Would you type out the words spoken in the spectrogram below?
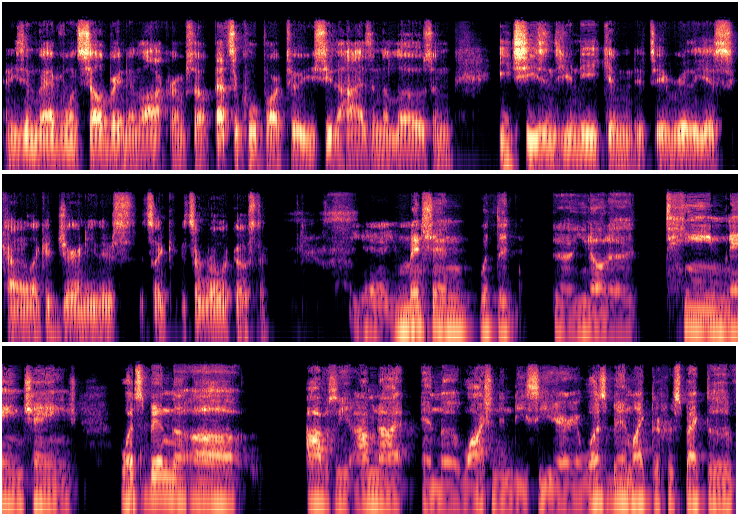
and he's in everyone's celebrating in the locker room. So that's a cool part too. You see the highs and the lows and each season's unique and it, it really is kind of like a journey. There's it's like it's a roller coaster yeah, you mentioned with the, the you know the team name change. What's been the uh obviously I'm not in the Washington D.C. area. What's been like the perspective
